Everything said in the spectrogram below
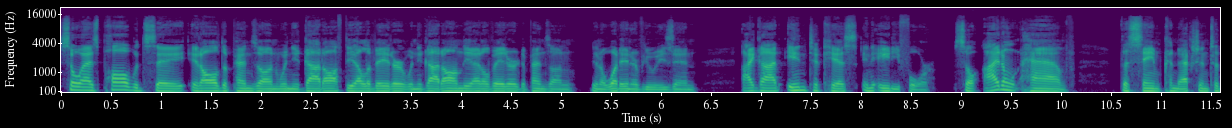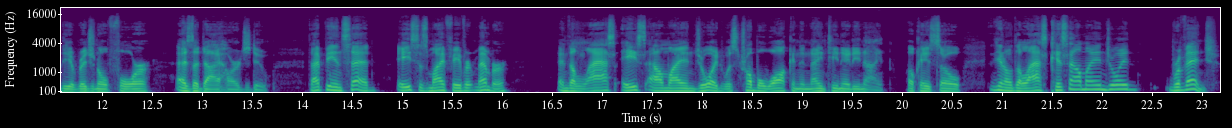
So, as Paul would say, it all depends on when you got off the elevator, when you got on the elevator. It depends on you know what interview he's in. I got into Kiss in '84, so I don't have the same connection to the original four as the diehards do. That being said, Ace is my favorite member, and the last Ace album I enjoyed was Trouble Walking in 1989. Okay, so you know the last Kiss album I enjoyed, Revenge.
